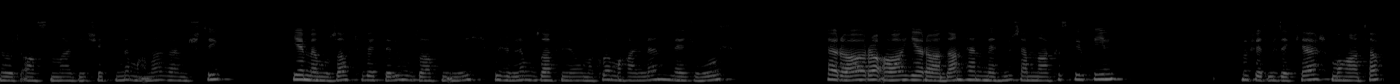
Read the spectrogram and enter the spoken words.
öğüt alsınlar diye şeklinde mana vermiştik. Yeme muzaf tübettelü muzafin ileyh. Bu cümle muzafin olmakla mahallen mecrur. Tera, ra'a, yeradan hem mehmus hem nakıs bir fiil. Müfret müzekker, muhatap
